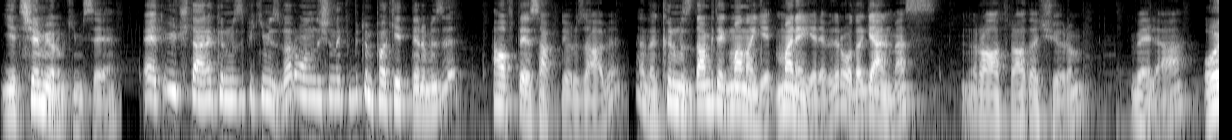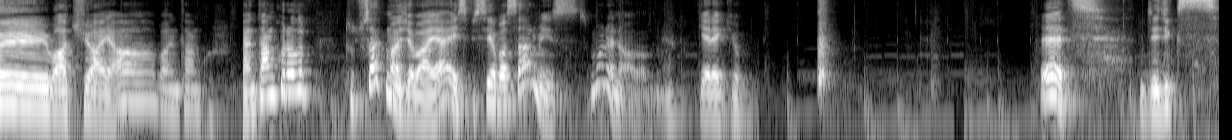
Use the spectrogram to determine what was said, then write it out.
Yetişemiyorum kimseye. Evet 3 tane kırmızı pikimiz var. Onun dışındaki bütün paketlerimizi haftaya saklıyoruz abi. Zaten kırmızıdan bir tek mana ge- mane gelebilir. O da gelmez. Rahat rahat açıyorum. Vela. Oy Batshuayi. Aa Bentancur. Bentancur alıp tutsak mı acaba ya? SPC'ye basar mıyız? Moreno alalım ya. Gerek yok. Evet. Cecix.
